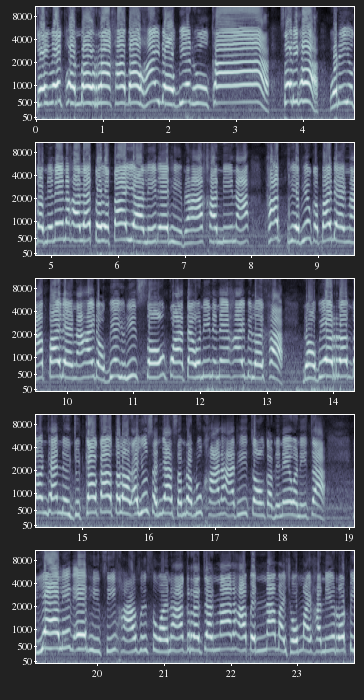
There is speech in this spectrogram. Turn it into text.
เก่งเล็กผ่อนเบาราคาเบาให้ดอกเบี้ยถูกค่ะ สวัสดีค่ะ วันนี้อยู่กับเนเน่นะคะ และโตโยต้ายาริสเอทีฟนะคะ คันนี้นะ ถ้าเปรียบเทียบกับป้ายแดงนะ ป้ายแดงนะ ให้ดอกเบี้ยอยู่ที่2กว่า แต่วันนี้เนเน่ให้ไปเลยค่ะ ดอกเบี้ยเริ่มต้นแค่ 1.99 ตลอดอายุสัญญาสำหรับลูกค้านะคะ ที่จองกับเนเน่วันนี้จ้ะยาริสเอทีฟสีขาวสวยๆนะคะ กระจังหน้านะคะ เป็นหน้าใหม่โฉมใหม่คันนี้รถปี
